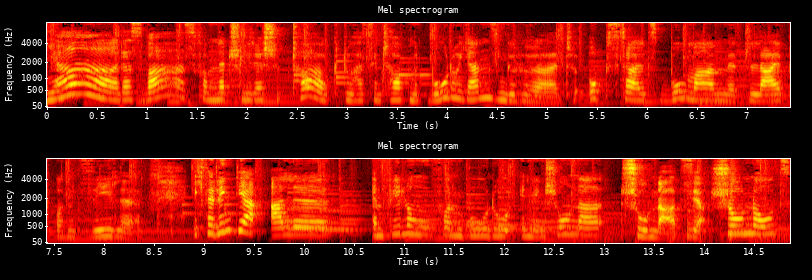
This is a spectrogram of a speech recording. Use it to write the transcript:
Ja, das war's vom Natural Leadership Talk. Du hast den Talk mit Bodo Jansen gehört. Obstals Boma mit Leib und Seele. Ich verlinke dir alle Empfehlungen von Bodo in den Shownotes, ja, Shownotes,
